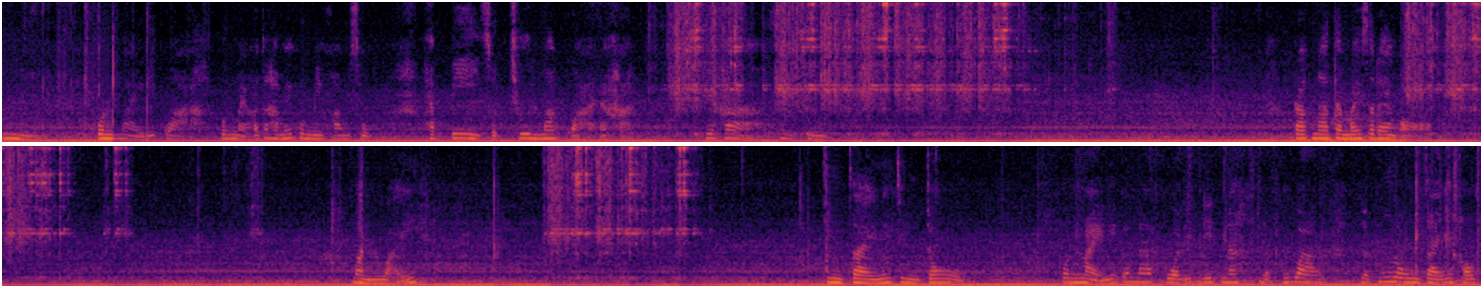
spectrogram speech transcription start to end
อืมคนใหม่ดีกว่า คนใหม่เขาจะทำให้คุณมีความสุข แฮปปี้ สดชื่นมากกว่านะคะโอเคค่ะคุณสี รักนะแต่ไม่แสดงออก หวั่นไหว จริงใจไม่จริงโจ้ คนใหม่นี่ก็น่ากลัวนิดๆนะ อย่าเพิ่งวาง อย่าเพิ่งลงใจให้เขาไป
